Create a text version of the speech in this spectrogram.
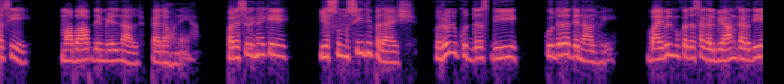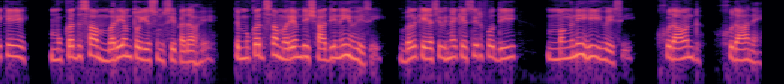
ਅਸੀਂ ਮਾਪੇ ਦੇ ਮੇਲ ਨਾਲ ਪੈਦਾ ਹੋਨੇ ਆ ਪਰ ਇਸ ਵਿੱਚ ਕਿ ਯਿਸੂ ਮਸੀਹ ਦੀ ਪਦਾਇਸ਼ ਰੂਲ ਕੁਦਸ ਦੀ ਕੁਦਰਤ ਦੇ ਨਾਲ ਹੋਈ। ਬਾਈਬਲ ਮੁਕੱਦਸਾ ਗੱਲ ਬਿਆਨ ਕਰਦੀ ਹੈ ਕਿ ਮੁਕੱਦਸਾ ਮਰੀਮ ਤੋਂ ਯਿਸੂ ਮਸੀਹ ਪੈਦਾ ਹੋਏ ਤੇ ਮੁਕੱਦਸਾ ਮਰੀਮ ਦੀ ਸ਼ਾਦੀ ਨਹੀਂ ਹੋਈ ਸੀ, ਬਲਕਿ ਅਸੀਂ ਵੀ ਕਿ ਸਿਰਫ ਉਹਦੀ ਮੰਗਣੀ ਹੀ ਹੋਈ ਸੀ। ਖੁਦਾਵੰਦ ਖੁਦਾ ਨੇ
